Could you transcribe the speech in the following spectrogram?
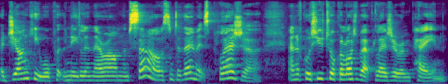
A junkie will put the needle in their arm themselves, and to them it's pleasure. And of course, you talk a lot about pleasure and pain,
